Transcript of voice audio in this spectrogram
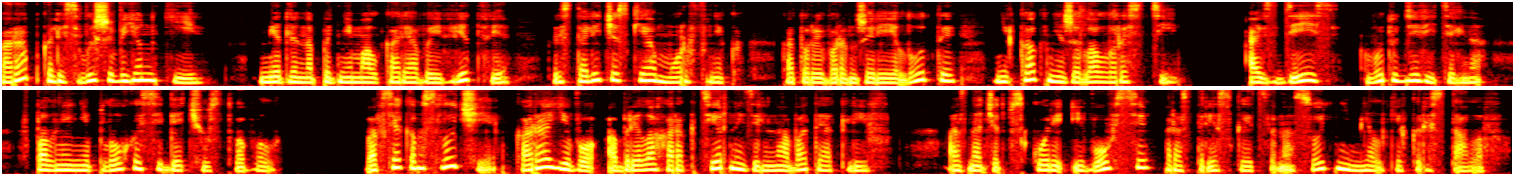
Карабкались выше вьюнки, медленно поднимал корявые ветви кристаллический аморфник, который в оранжерее Лоты никак не желал расти. А здесь, вот удивительно, вполне неплохо себя чувствовал. Во всяком случае, кора его обрела характерный зеленоватый отлив, а значит, вскоре и вовсе растрескается на сотни мелких кристаллов.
